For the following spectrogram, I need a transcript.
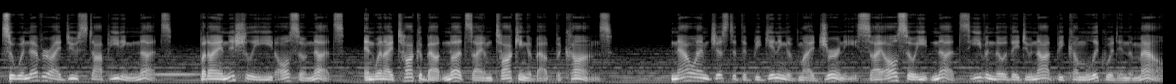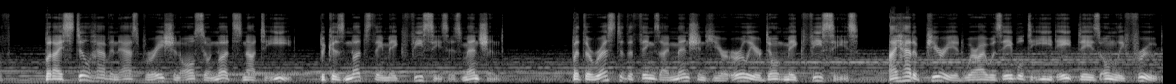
so whenever I do stop eating nuts, but I initially eat also nuts, and when I talk about nuts I am talking about pecans. Now I'm just at the beginning of my journey, so I also eat nuts even though they do not become liquid in the mouth. But I still have an aspiration also nuts not to eat, because nuts they make feces as mentioned. But the rest of the things I mentioned here earlier don't make feces. I had a period where I was able to eat 8 days only fruit,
